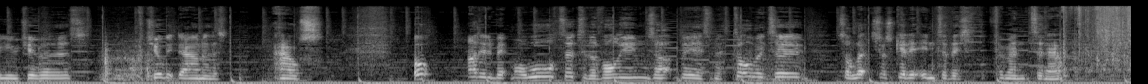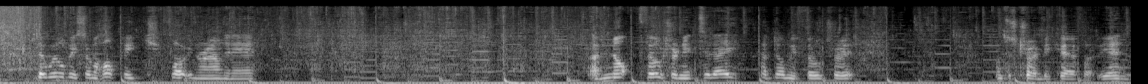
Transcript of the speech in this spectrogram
YouTubers, chilled it down in this house. Oh, added a bit more water to the volumes that BeerSmith told me to. So let's just get it into this fermenter now. There will be some hoppage floating around in here. I'm not filtering it today. I've done me filter it. I'll just try and be careful at the end.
